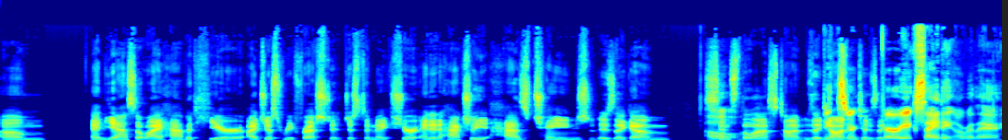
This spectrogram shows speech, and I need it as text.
Um, and yeah, so I have it here. I just refreshed it just to make sure, and it actually has changed. Is like um oh, since the last time. It's like things not are it's like, very exciting over there.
